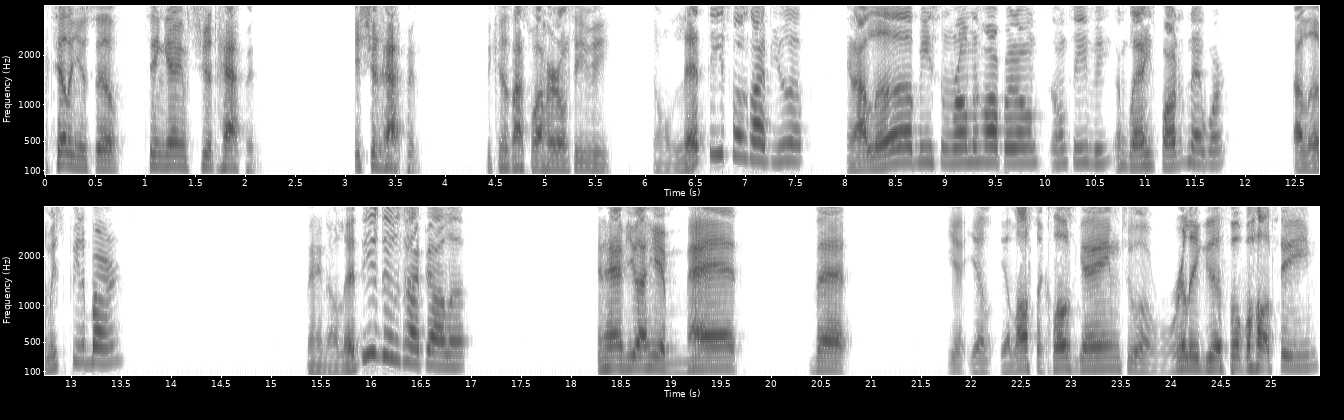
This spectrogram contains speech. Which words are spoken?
are telling yourself 10 games should happen. It should happen. because that's what I heard on TV. Don't let these folks hype you up. And I love me some Roman Harper on, on TV. I'm glad he's part of the network. I love me some Peter Burns. Man, don't let these dudes hype y'all up and have you out here mad that you, you, you lost a close game to a really good football team,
